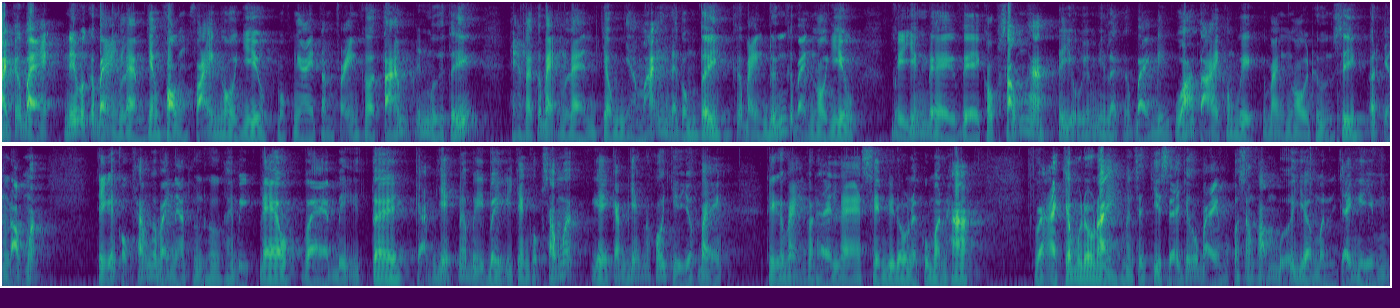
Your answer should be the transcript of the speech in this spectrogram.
Hai các bạn, nếu mà các bạn làm văn phòng phải ngồi nhiều, một ngày tầm khoảng cỡ 8 đến 10 tiếng, hoặc là các bạn làm trong nhà máy hay là công ty, các bạn đứng các bạn ngồi nhiều, bị vấn đề về cột sống ha. Ví dụ giống như là các bạn bị quá tải công việc, các bạn ngồi thường xuyên, ít vận động á. Thì cái cột sống các bạn nè thường thường hay bị đau và bị tê cảm giác nó bị bị trên cột sống á gây cảm giác nó khó chịu cho các bạn. Thì các bạn có thể là xem video này của mình ha. Và trong video này mình sẽ chia sẻ cho các bạn một cái sản phẩm bữa giờ mình trải nghiệm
